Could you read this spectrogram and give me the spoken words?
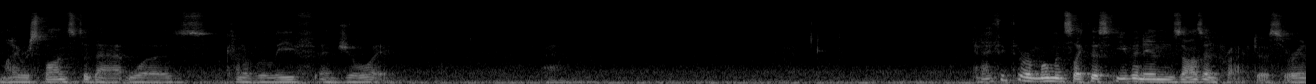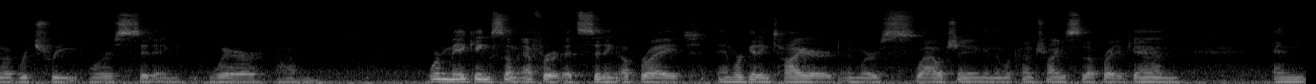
my response to that was kind of relief and joy. Um, and I think there are moments like this even in zazen practice or in a retreat or sitting where um, we're making some effort at sitting upright and we're getting tired and we're slouching and then we're kind of trying to sit upright again. And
